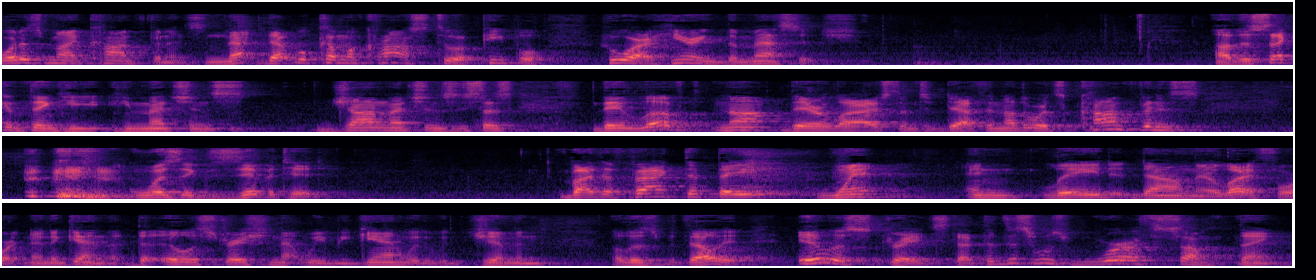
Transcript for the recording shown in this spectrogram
What is my confidence? And that, that will come across to a people who are hearing the message. Uh, the second thing he, he mentions, John mentions, he says, they loved not their lives unto death. In other words, confidence was exhibited by the fact that they went and laid down their life for it. And again, the, illustration that we began with with Jim and Elizabeth Elliot illustrates that, that this was worth something.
